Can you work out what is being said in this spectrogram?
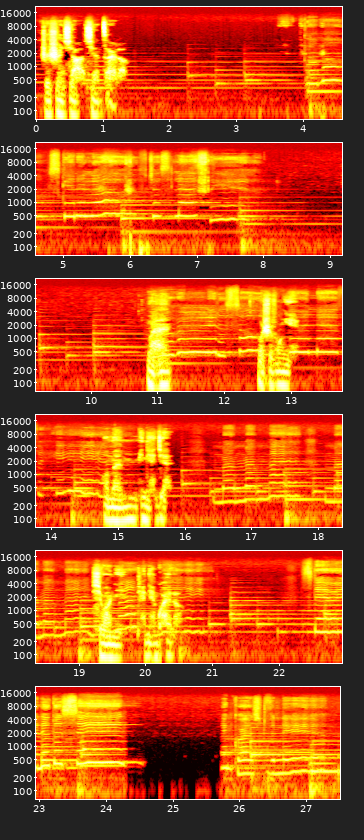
只剩下现在了。晚安，我是枫叶，我们明天见。希望你天天快乐。Crushed veneer.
